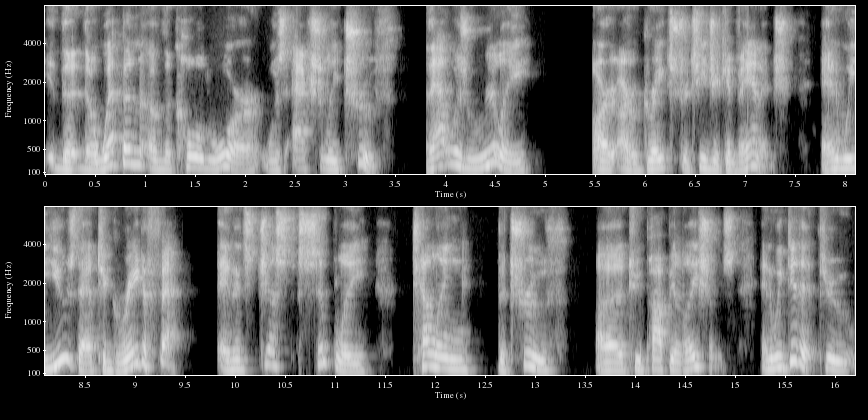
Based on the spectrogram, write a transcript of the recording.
The the weapon of the Cold War was actually truth. That was really our, our great strategic advantage. And we use that to great effect. And it's just simply telling the truth uh, to populations. And we did it through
